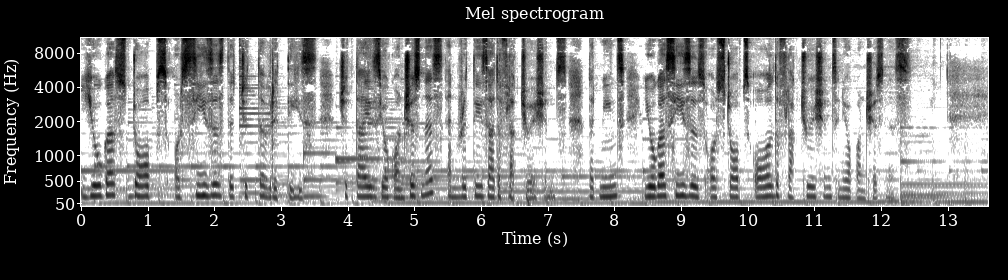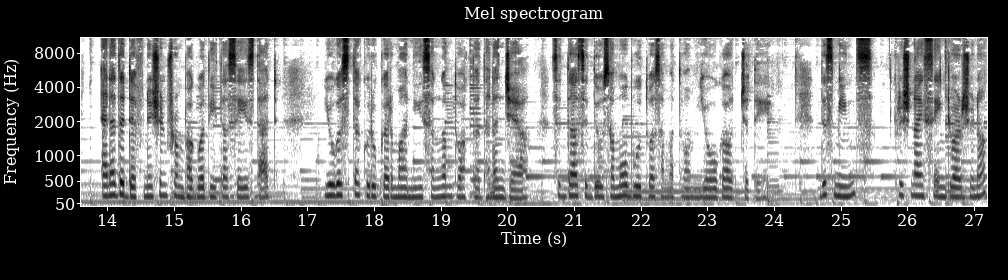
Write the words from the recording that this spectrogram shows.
yoga stops or seizes the chitta vrittis. Chitta is your consciousness and vrittis are the fluctuations. That means yoga seizes or stops all the fluctuations in your consciousness. Another definition from Bhagavad Gita says that Yogastha Kuru Karmani Sangam Twakta Dhananjaya Siddha Siddho Samo Bhutva Samatvam Yoga Ujjate. This means Krishna is saying to Arjuna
